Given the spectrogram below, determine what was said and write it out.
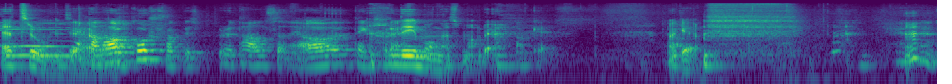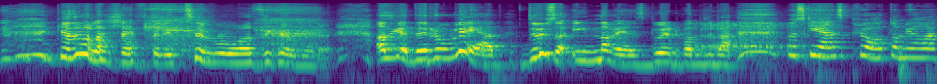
Jag tror inte det. Han har kors faktiskt runt halsen. Jag har tänkt på det. Det är många som har det. Okej. Okej. Kan du hålla käften i två sekunder nu? Alltså det roliga är att du sa innan vi ens började prata, du bara vad ska jag ens prata om? Jag, har,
